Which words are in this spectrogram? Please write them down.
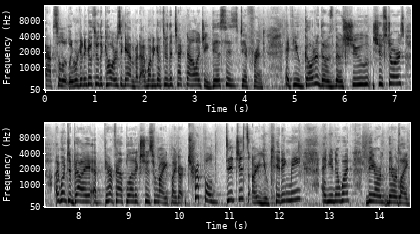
Absolutely. We're going to go through the colors again, but I want to go through the technology. This is different. If you go to those those shoe shoe stores, I went to buy a pair of athletic shoes for my my daughter. Triple digits? Are you kidding me? And you know what? They are they're like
